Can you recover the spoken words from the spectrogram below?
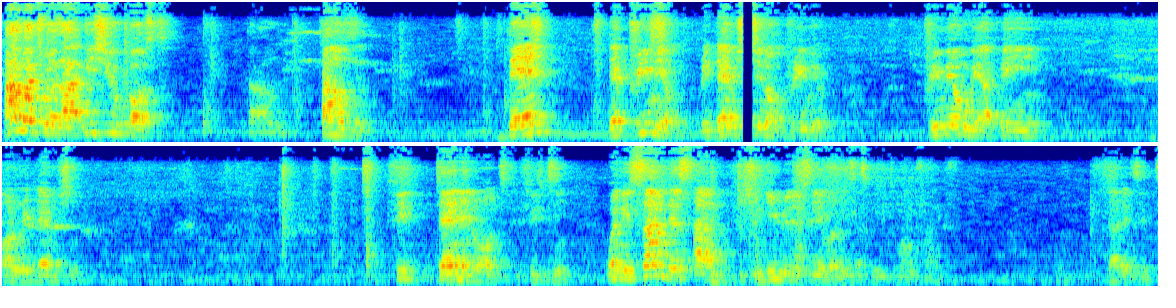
How much was our issue cost? Thousand. Thousand. Then the premium, redemption on premium. Premium we are paying on redemption. Fif- 10 and what? 15. When you sum this up, it should give you the same answer. That is it.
